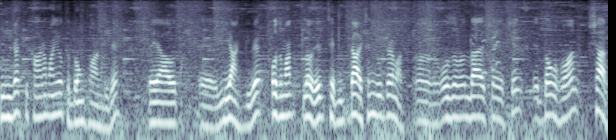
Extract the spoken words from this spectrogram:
duracak bir kahraman yoksa Dong Juan gibi veyahut e, Liang gibi o zaman Laurel'i daha için durduramaz. Anladım. O zaman Dayochen için e, Don Juan şart.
